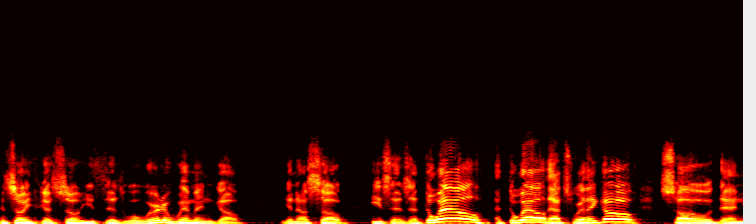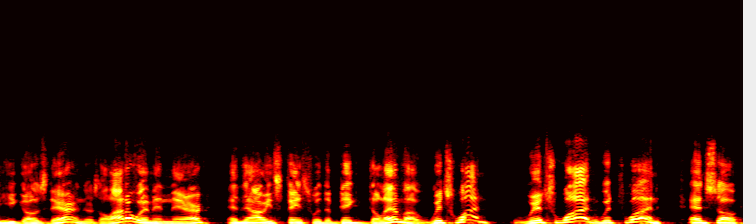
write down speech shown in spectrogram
And so he goes, so he says, Well, where do women go? You know, so he says, at the well, at the well, that's where they go. So then he goes there, and there's a lot of women there. And now he's faced with a big dilemma. Which one? Which one? Which one? And so,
